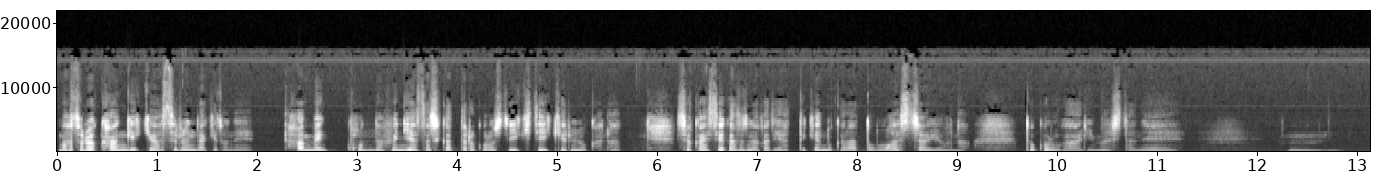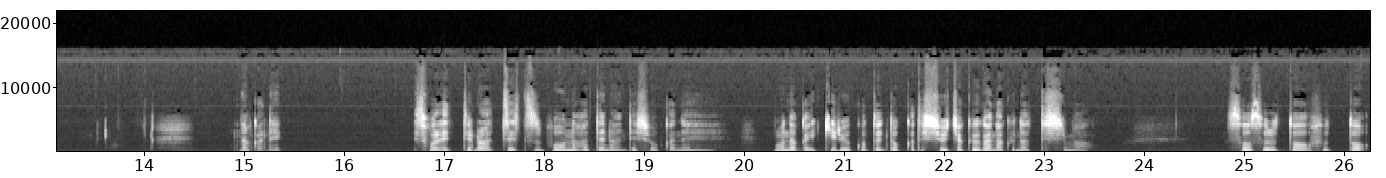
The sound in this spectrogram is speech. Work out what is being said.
まあそれは感激はするんだけどね反面こんな風に優しかったらこの人生きていけるのかなって社会生活の中でやっていけるのかなと思わしちゃうようなところがありましたね。うん、なんかねそれっていうのは絶望の果てなんでしょうかね。もうなんか生きることにどっかで執着がなくなってしまう。そうするとふっと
